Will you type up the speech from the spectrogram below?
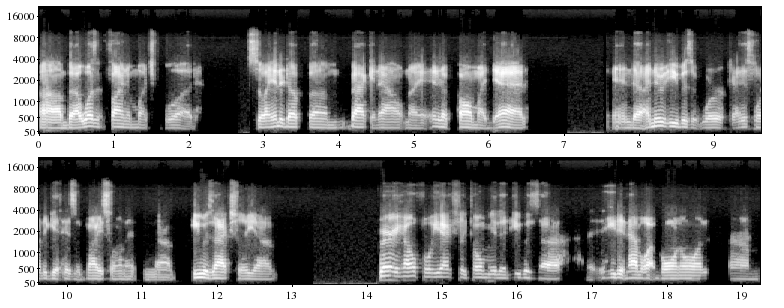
Um, but I wasn't finding much blood, so I ended up um, backing out, and I ended up calling my dad. And uh, I knew he was at work. I just wanted to get his advice on it, and uh, he was actually uh, very helpful. He actually told me that he was uh, he didn't have a lot going on um,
